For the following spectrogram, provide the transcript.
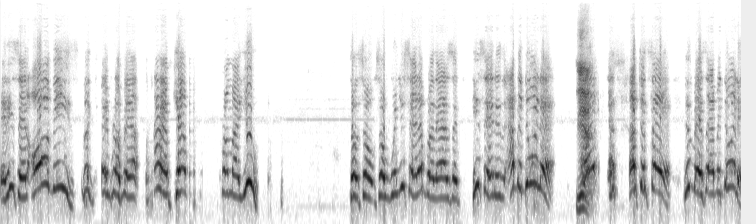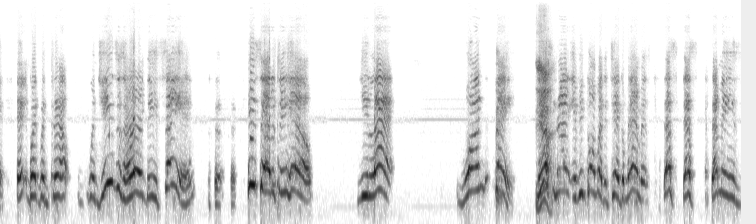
and he said, all these, look, hey, brother, I have kept from my youth. So, so, so when you said that, brother Addison, he said, I've been doing that. yeah, I, I'm just saying, this man said, I've been doing it. And- but, but now, when Jesus heard these saying, he said unto him, ye lack one thing. yeah, That's not, if you're going by the Ten Commandments, that's, that's, that means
